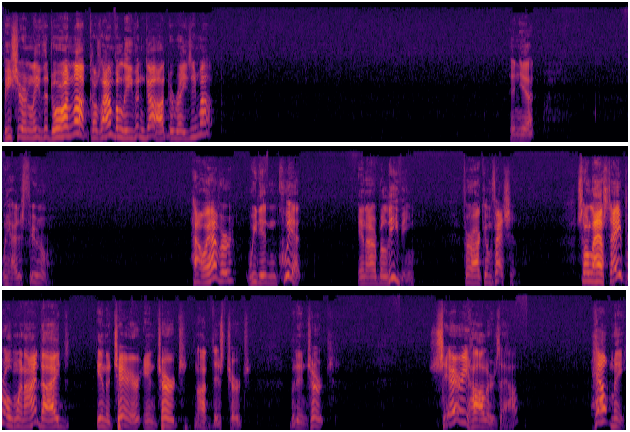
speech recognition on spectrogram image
Be sure and leave the door unlocked because I'm believing God to raise him up. And yet, we had his funeral. However, we didn't quit in our believing for our confession. So last April, when I died in a chair in church, not this church, but in church, Sherry hollers out, Help me.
